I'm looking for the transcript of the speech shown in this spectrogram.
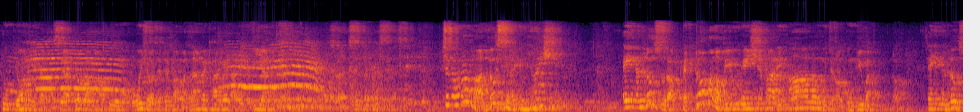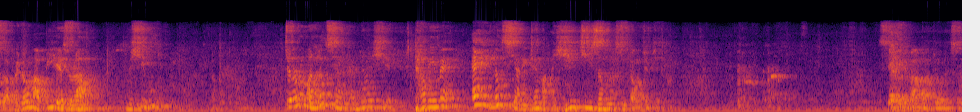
ခုပြောနေတာဆရာပြောတာမှအခုအဝိဇ္ဇောစက်ထဲမှာမလမ်းမထားခဲ့တာတွေတတိယနေတယ်ဆိုတာစိတ်ကြပါစေကျွန်တော်တို့မှာလှုပ်ရှားရအများကြီးရှိတယ်အိမ်အလုပ်ဆိုတာဘယ်တော့မှမပြီးဘူးအိမ်ရှင်မတွေအားလုံးကိုကျွန်တော်ဂုဏ်ပြုပါတယ်နော်အိမ်အလုပ်ဆိုတာဘယ်တော့မှပြီးတယ်ဆိုတာမရှိဘူးနော်ကျွန်တော်တို့မှာလှုပ်ရှားရအများကြီးရှိတယ်ဒါပေမဲ့အဲ့ဒီလှုပ်ရှားတွေထဲမှာအရေးကြီးဆုံးကဆုတောင်းခြင်းဖြစ်တယ်ဆရာကြီးကဘာမှပြောလို့ဆို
